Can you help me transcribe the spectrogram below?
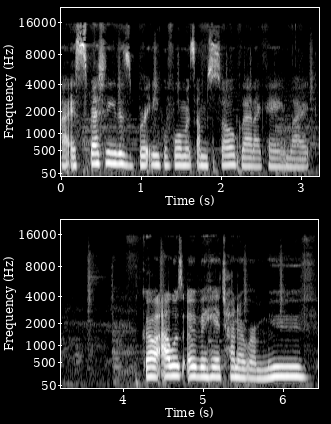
Like, especially this Britney performance, I'm so glad I came. Like, girl, I was over here trying to remove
